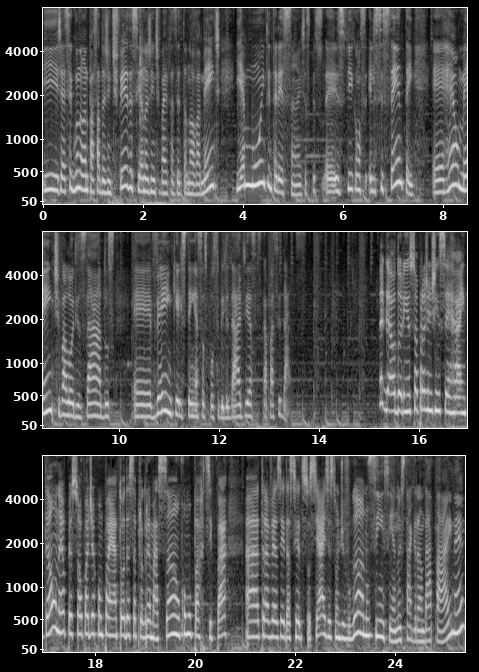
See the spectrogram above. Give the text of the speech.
E já é segundo ano passado a gente fez, esse ano a gente vai fazer novamente e é muito interessante. As pessoas, eles ficam, eles se sentem é, realmente valorizados, é, veem que eles têm essas possibilidades e essas capacidades. Legal, Dorinha. Só para a gente encerrar, então, né? O pessoal pode acompanhar toda essa programação, como participar através aí das redes sociais, vocês estão divulgando? Sim, sim, é no Instagram da PAI, né?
